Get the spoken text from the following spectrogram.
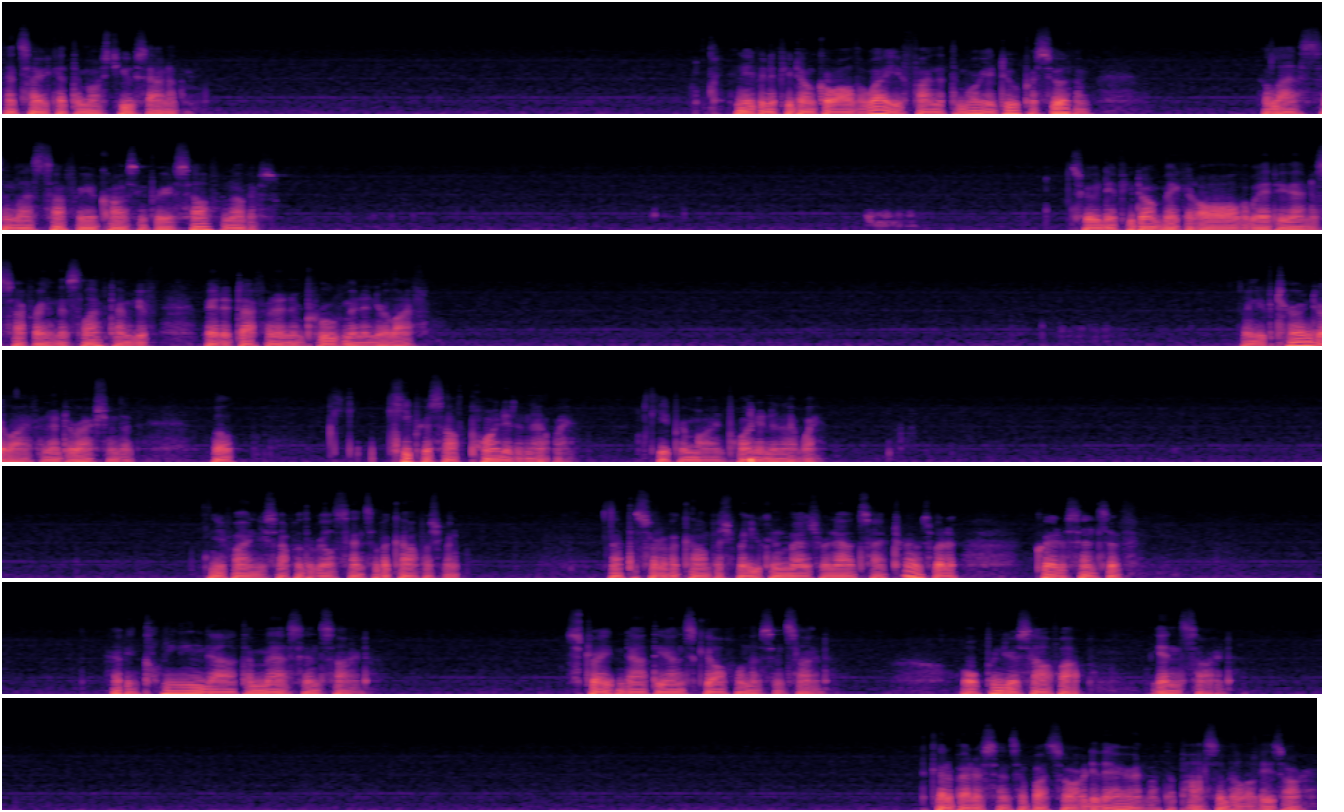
That's how you get the most use out of them. And even if you don't go all the way, you find that the more you do pursue them, the less and less suffering you're causing for yourself and others. So even if you don't make it all the way to the end of suffering in this lifetime, you've made a definite improvement in your life. And you've turned your life in a direction that will keep yourself pointed in that way. Keep your mind pointed in that way. And you find yourself with a real sense of accomplishment. Not the sort of accomplishment you can measure in outside terms, but a greater sense of having cleaned out the mess inside, straightened out the unskillfulness inside, opened yourself up inside. To get a better sense of what's already there and what the possibilities are.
